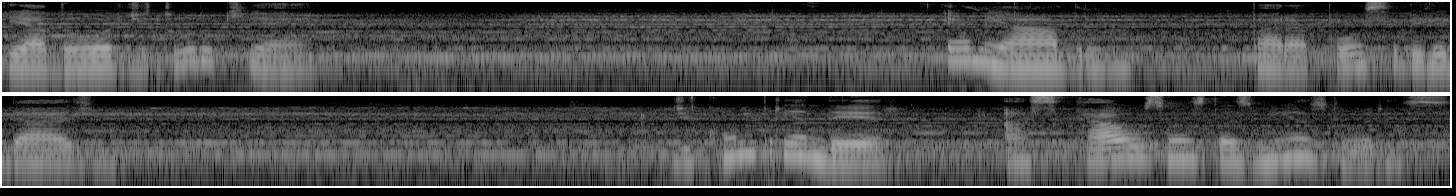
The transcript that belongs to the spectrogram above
Criador de tudo que é, eu me abro para a possibilidade de compreender as causas das minhas dores,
